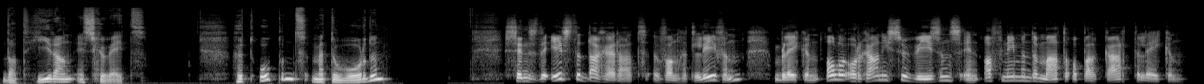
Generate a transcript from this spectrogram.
dat hieraan is gewijd. Het opent met de woorden Sinds de eerste dageraad van het leven blijken alle organische wezens in afnemende mate op elkaar te lijken,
